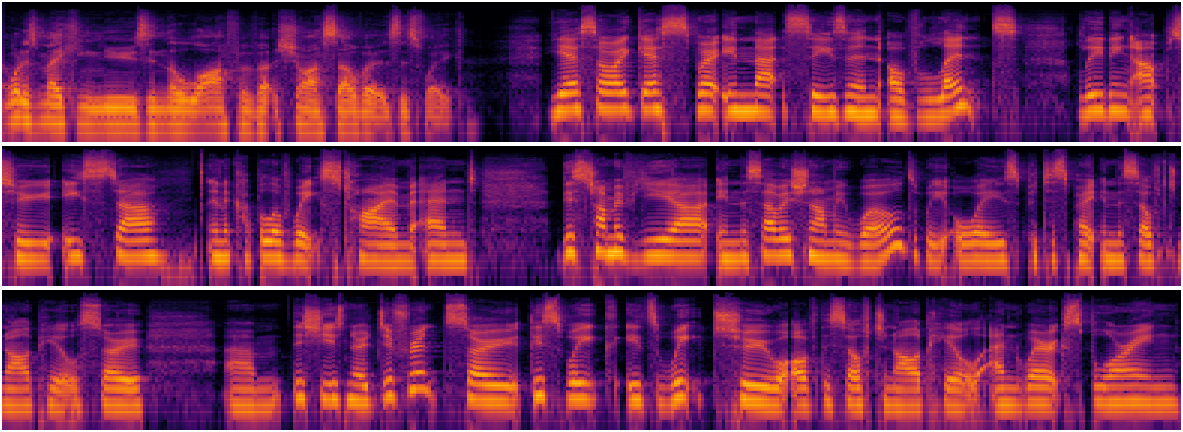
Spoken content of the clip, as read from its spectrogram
what is making news in the life of Shire Salvos this week? Yeah, so I guess we're in that season of Lent leading up to Easter in a couple of weeks' time. And this time of year in the Salvation Army world, we always participate in the self denial appeal. So um, this year's no different. So this week is week two of the self denial appeal, and we're exploring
